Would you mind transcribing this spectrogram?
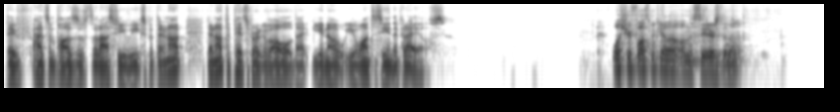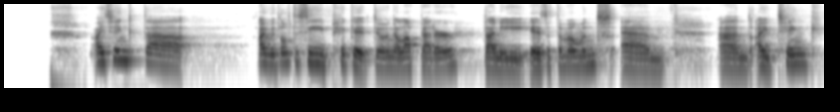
they've had some positives the last few weeks, but they're not they're not the Pittsburgh of old that you know you want to see in the playoffs. What's your thoughts, Michaela, on the Steelers at the minute? I think that I would love to see Pickett doing a lot better than he is at the moment. Um, and I think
